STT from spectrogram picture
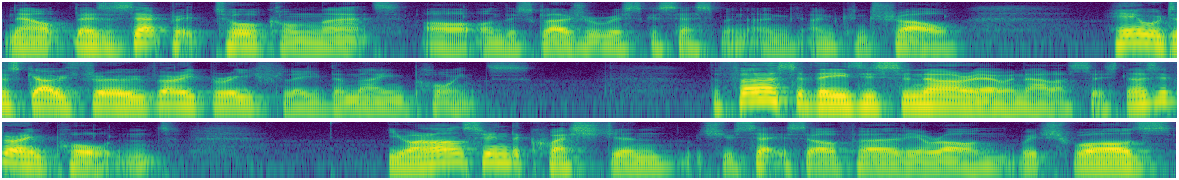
Now, there's a separate talk on that, uh, on disclosure risk assessment and, and control. Here we'll just go through very briefly the main points. The first of these is scenario analysis. Now, this is very important. You are answering the question which you set yourself earlier on, which was,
